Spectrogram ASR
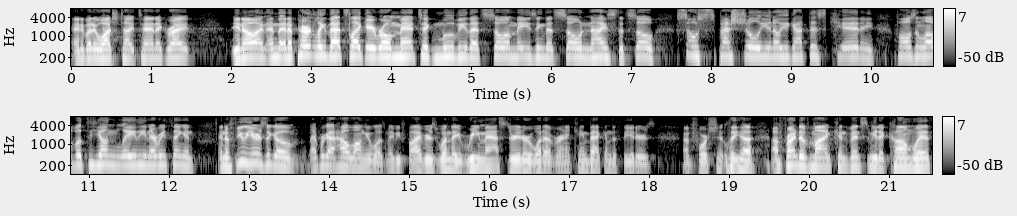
Anybody watch Titanic, right? You know, and, and, and apparently that's like a romantic movie that's so amazing, that's so nice, that's so, so special. You know, you got this kid and he falls in love with the young lady and everything. And, and a few years ago, I forgot how long it was, maybe five years, when they remastered it or whatever, and it came back in the theaters. Unfortunately, uh, a friend of mine convinced me to come with.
